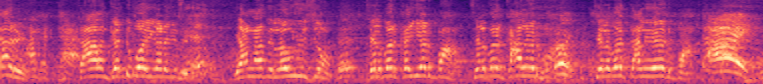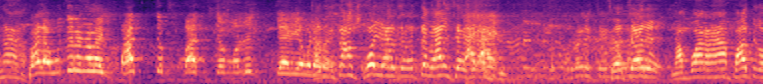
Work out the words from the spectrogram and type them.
ஆகட்டும். காலம் கெட்டு போய் கிடக்குது. ஏன்னா அது லவ் விஷயம். சில பேர் கை எடுப்பான். சில பேர் காலை எடுப்பான். சில பேர் தலையே எடுப்பான்? பல உதிரங்களை பார்த்து பார்த்து முறுக்கேறிய தான் கோய் இறக்குற ரத்த வேலை செய்யறாங்க சரி சரி. நான் போறேன். பாத்துக்க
